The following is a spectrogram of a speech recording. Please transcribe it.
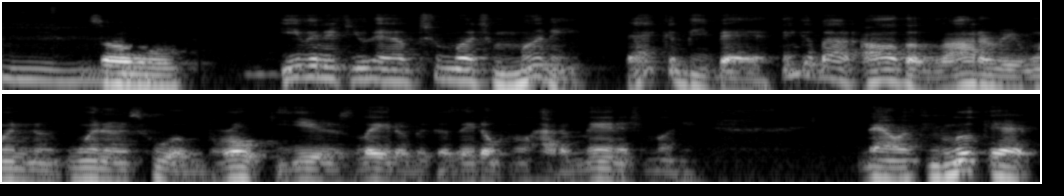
Mm. So even if you have too much money, that could be bad. Think about all the lottery winner, winners who are broke years later because they don't know how to manage money. Now, if you look at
